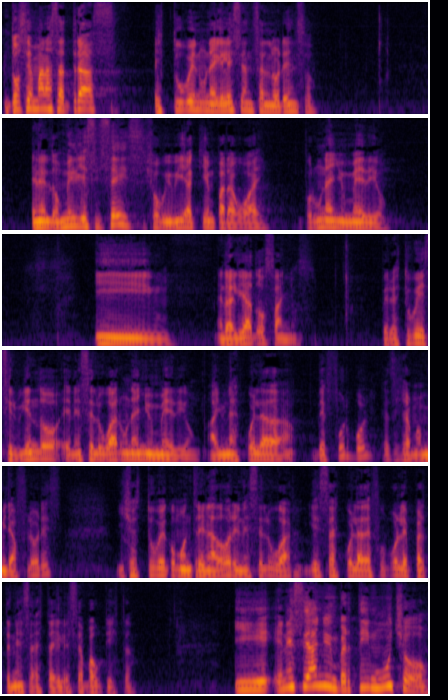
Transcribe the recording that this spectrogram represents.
dos semanas atrás estuve en una iglesia en San Lorenzo. En el 2016 yo vivía aquí en Paraguay por un año y medio. Y en realidad dos años. Pero estuve sirviendo en ese lugar un año y medio. Hay una escuela de fútbol que se llama Miraflores y yo estuve como entrenador en ese lugar y esa escuela de fútbol le pertenece a esta iglesia bautista. Y en ese año invertí mucho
